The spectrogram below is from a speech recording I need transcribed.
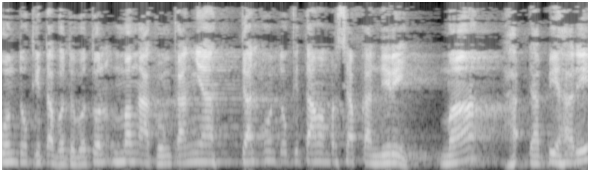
untuk kita betul-betul mengagungkannya dan untuk kita mempersiapkan diri menghadapi hari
